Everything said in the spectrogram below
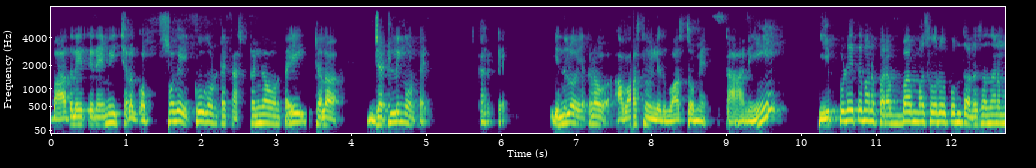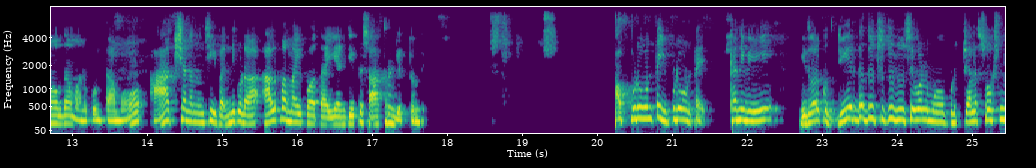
బాధలు అయితేనేమి చాలా గొప్పగా ఎక్కువగా ఉంటాయి కష్టంగా ఉంటాయి చాలా జటిలంగా ఉంటాయి. కరెక్టే. ఇందులో ఎక్కడ అవాస్తవం లేదు వాస్తవమే. కానీ ఎప్పుడైతే మన పరబ్రహ్మ స్వరూపంతో అనుసంధానం అవుదాం అనుకుంటామో ఆ క్షణం నుంచి ఇవన్నీ కూడా అల్పమైపోతాయి అని చెప్పి శాస్త్రం చెప్తుంది. అప్పుడు ఉంటాయి ఇప్పుడు ఉంటాయి. కానీ ఇవి ఇదివరకు దీర్ఘ దృష్టితో చూసేవాళ్ళము ఇప్పుడు చాలా సూక్ష్మ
